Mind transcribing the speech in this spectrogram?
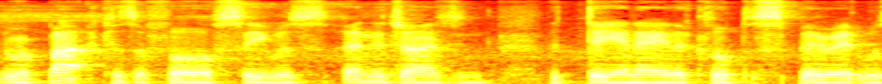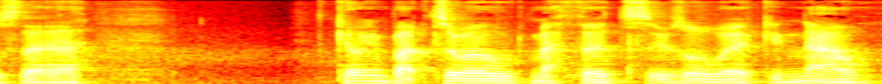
they were back as a force. He was energising the DNA the club. The spirit was there. Going back to old methods, it was all working. Now,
